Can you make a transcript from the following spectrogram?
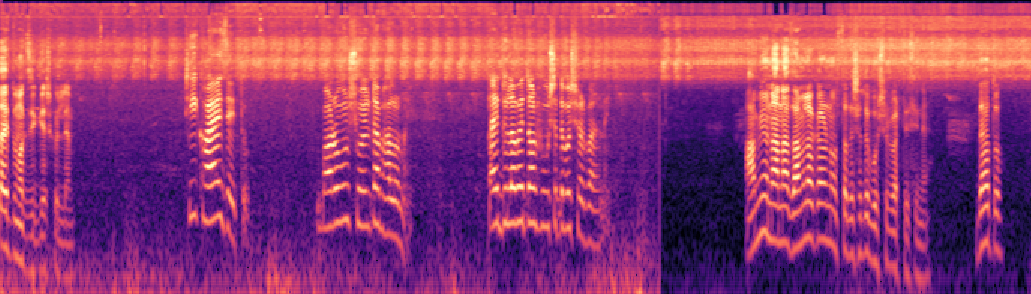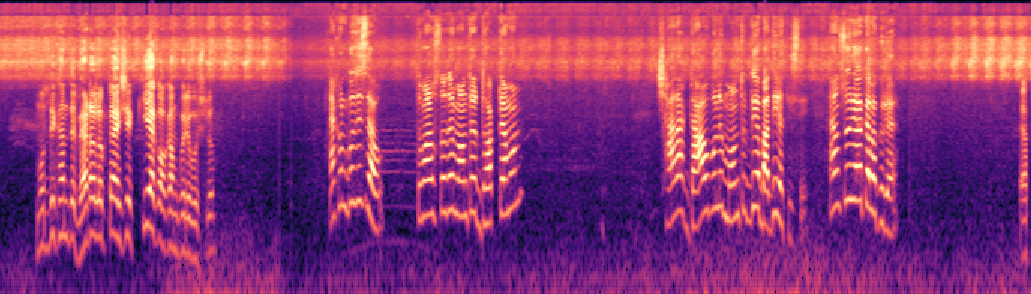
তাই তোমাকে জিজ্ঞেস করলাম। ঠিক হয়ে যাইতো বড় বউর শরীরটা ভালো নাই। তাই দুলাভাই তোমার ফুকুর সাথে বসবার পারে নাই। আমিও নানা ঝামেলার কারণে ওস্তাদের সাথে বসতে পারতেছি না। দেখো তো মধ্যিখানতে ভেটা লোকটা এসে কি এক অকাম করে বসল? এখন বুঝি চাও তোমার ওস্তাদের মন্ত্রের ধক কেমন? সারা গাও বলে মন্ত্র দিয়ে বাঁধি রাখিছে। এখন চুরি হয় কেবা করিয়া এত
